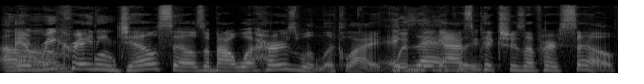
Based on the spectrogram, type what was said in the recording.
And recreating jail cells about what hers would look like with big ass pictures of herself.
